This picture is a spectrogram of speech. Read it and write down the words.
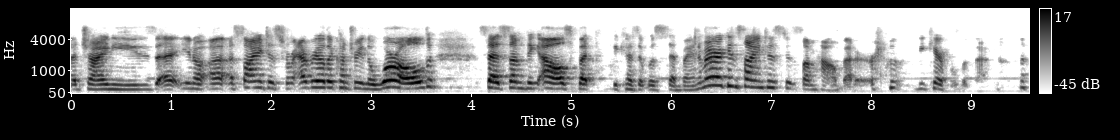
a Chinese, uh, you know, a, a scientist from every other country in the world says something else, but because it was said by an American scientist, it's somehow better. Be careful with that.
